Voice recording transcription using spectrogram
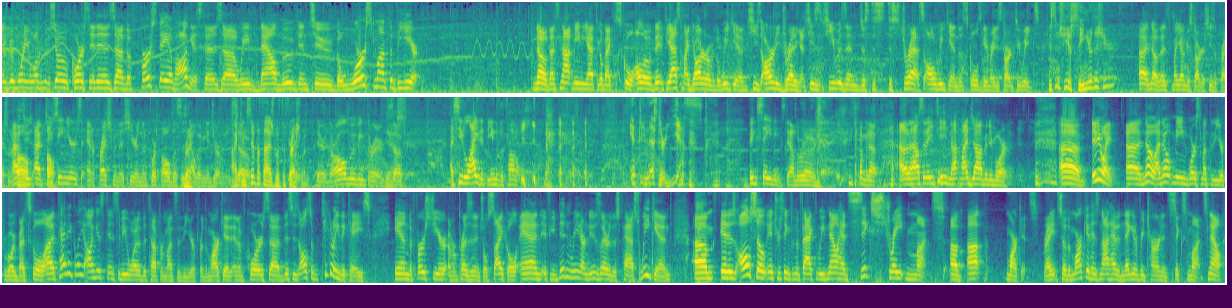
And good morning and welcome to the show. Of course, it is uh, the first day of August as uh, we've now moved into the worst month of the year. No, that's not meaning you have to go back to school. Although, if you ask my daughter over the weekend, she's already dreading it. She's she was in just dis- distress all weekend that school's getting ready to start in two weeks. Isn't she a senior this year? Uh, no, that's my youngest daughter. She's a freshman. I have Oh. two, I have two Oh. seniors and a freshman this year, and then of course my oldest is Right. now living in Germany. I can sympathize with the freshman. They're they're all moving through. Yes. So I see light at the end of the tunnel. Empty nester, yes. Big savings down the road coming up. Out of the house at 18, not my job anymore. Um, anyway, uh, no, I don't mean worst month of the year for going back to school. Uh, technically, August tends to be one of the tougher months of the year for the market. And of course, uh, this is also particularly the case in the first year of a presidential cycle. And if you didn't read our newsletter this past weekend, um, it is also interesting from the fact that we've now had six straight months of up markets, right? So the market has not had a negative return in six months. Now,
